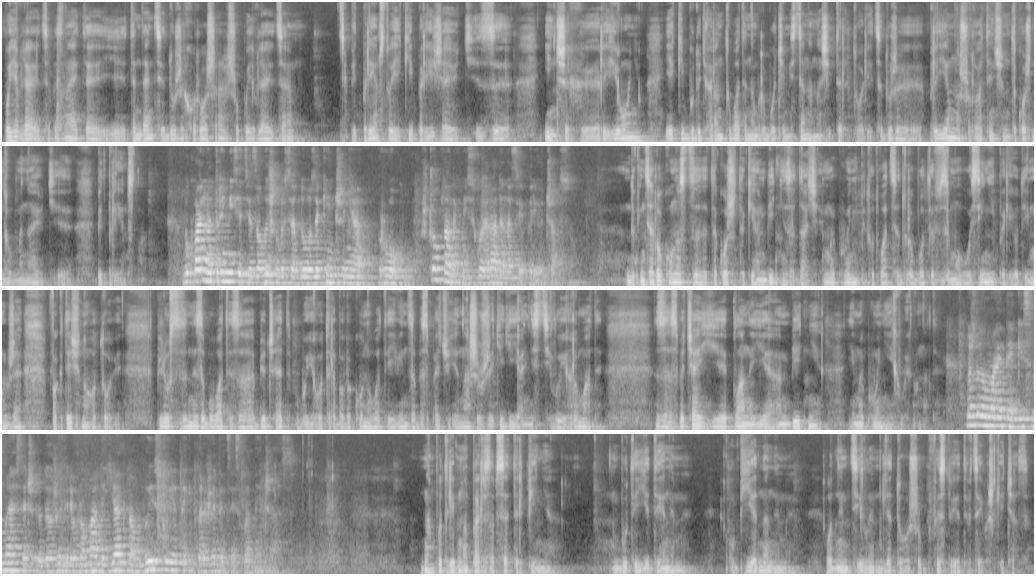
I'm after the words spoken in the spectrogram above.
Появляються, ви знаєте, тенденція дуже хороша, що появляються підприємства, які приїжджають з інших е, регіонів, які будуть гарантувати нам робочі місця на нашій території. Це дуже приємно, що Рогатинщину також не обминають е, підприємства. Буквально три місяці залишилося до закінчення року. Що в планах міської ради на цей період часу? До кінця року у нас е, також такі амбітні задачі. Ми повинні підготуватися до роботи в зимово-осінній період, і ми вже фактично готові. Плюс не забувати за бюджет, бо його треба виконувати, і він забезпечує нашу життєдіяльність цілої громади. Зазвичай плани є амбітні, і ми повинні їх виконати. Можливо, маєте якийсь меседж до жителів громади, як нам вистояти і пережити цей складний час? Нам потрібно перш за все терпіння, бути єдиними, об'єднаними, одним цілим для того, щоб вистояти в цей важкий час.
